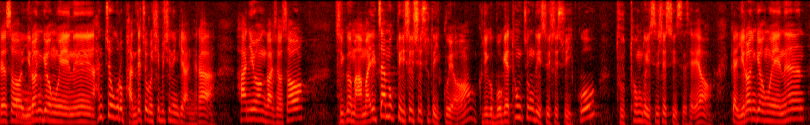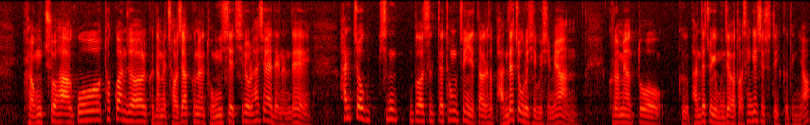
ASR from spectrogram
그래서 이런 경우에는 한쪽으로 반대쪽으로 씹으시는 게 아니라 한의원 가셔서 지금 아마 일자목도 있으실 수도 있고요. 그리고 목에 통증도 있으실 수 있고 두통도 있으실 수 있으세요. 그러니까 이런 경우에는 경추하고 턱관절 그다음에 저작근을 동시에 치료를 하셔야 되는데 한쪽 씹었을 때 통증이 있다 그래서 반대쪽으로 씹으시면 그러면 또 그 반대쪽에 문제가 더 생기실 수도 있거든요.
